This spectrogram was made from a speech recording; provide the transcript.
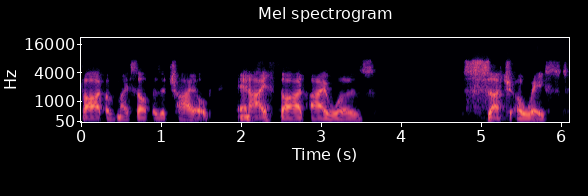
thought of myself as a child. And I thought I was such a waste.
